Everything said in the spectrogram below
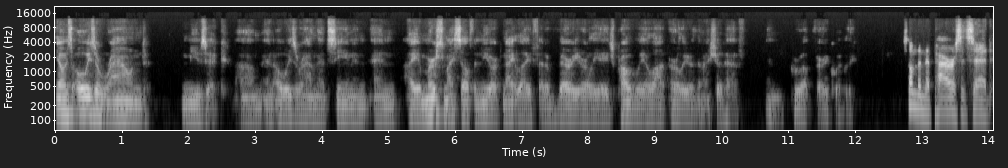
you know, it's always around music um, and always around that scene. And and I immersed myself in New York nightlife at a very early age, probably a lot earlier than I should have, and grew up very quickly. Something that Paris had said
